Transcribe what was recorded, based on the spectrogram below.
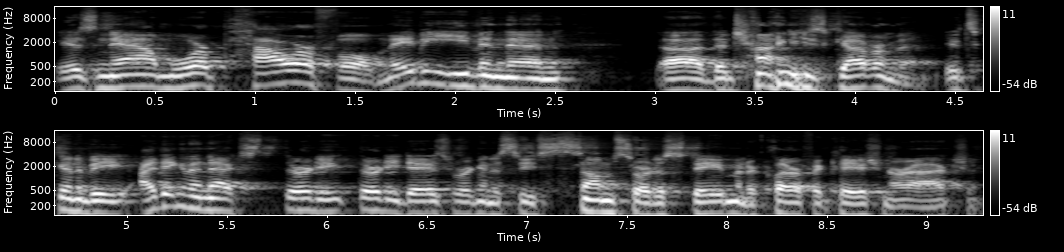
is now more powerful, maybe even than uh, the Chinese government. It's going to be, I think in the next 30, 30 days, we're going to see some sort of statement or clarification or action.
